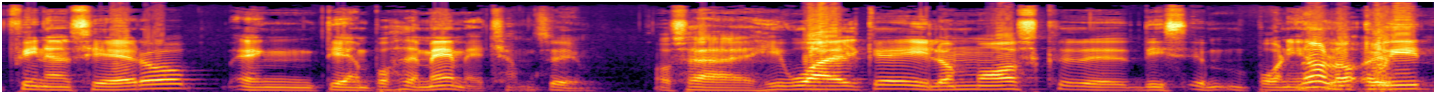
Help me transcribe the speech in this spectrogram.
financiero en tiempos de meme, chamo. Sí. O sea, es igual que Elon Musk eh, dic- poniendo No, no, un tweet.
